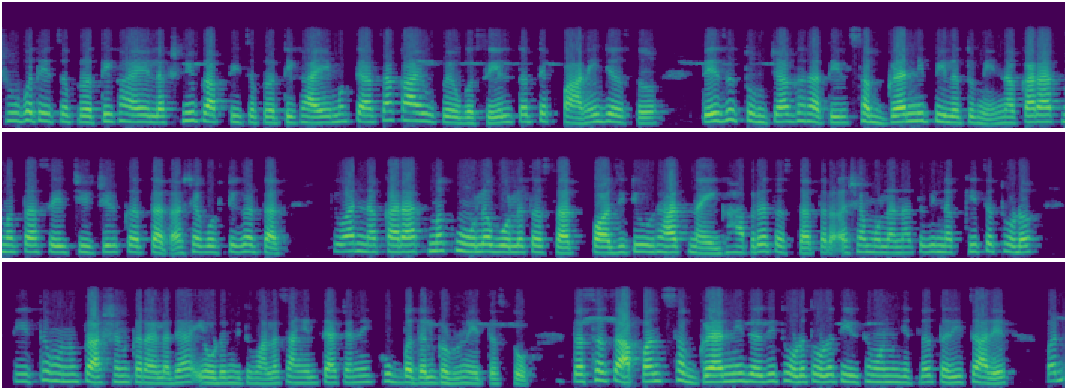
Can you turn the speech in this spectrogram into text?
शुभतेचं प्रतीक आहे लक्ष्मी प्राप्तीचं प्रतीक आहे. मग त्याचा काय उपयोग असेल? तर ते पाणी जे असतं ते जर तुमच्या घरातील सगळ्यांनी पिलं तुम्ही नकारात्मकता असेल चिडचिड करतात अशा गोष्टी घडतात किंवा नकारात्मक मुलं बोलत असतात पॉझिटिव्ह राहत नाही घाबरत असतात तर अशा मुलांना तुम्ही नक्कीच थोडं तीर्थ म्हणून प्राशन करायला द्या एवढं मी तुम्हाला सांगेल त्याच्याने खूप बदल घडून येत असतो. तसंच आपण सगळ्यांनी जरी थोडं थोडं तीर्थ म्हणून घेतलं तरी चालेल पण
